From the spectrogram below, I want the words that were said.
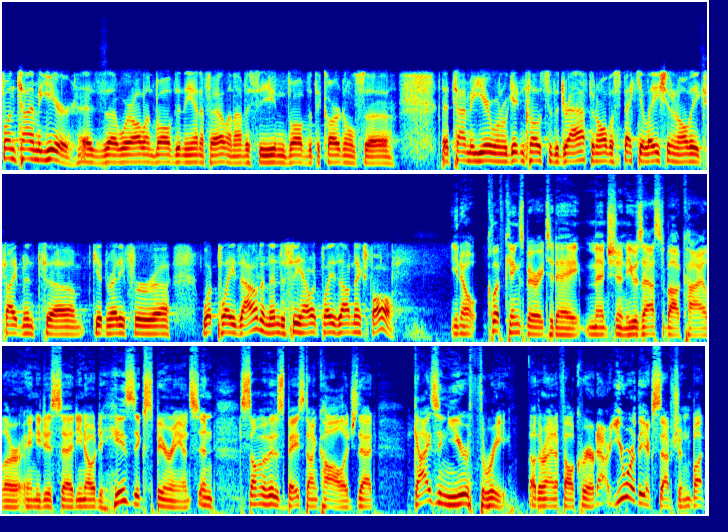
fun time of year as uh, we're all involved in the NFL, and obviously involved with the Cardinals. Uh, that time of year when we're getting close to the draft and all the speculation and all the excitement, uh, getting ready for uh, what plays out, and then to see how it plays out next fall. You know, Cliff Kingsbury today mentioned he was asked about Kyler, and he just said, you know, to his experience, and some of it is based on college, that guys in year three of their NFL career. Now, you were the exception, but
